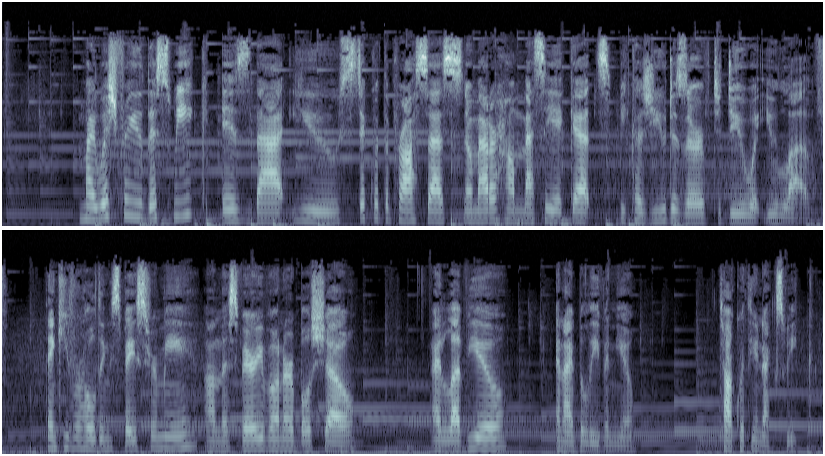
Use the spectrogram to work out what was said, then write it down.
My wish for you this week is that you stick with the process no matter how messy it gets because you deserve to do what you love. Thank you for holding space for me on this very vulnerable show. I love you and I believe in you. Talk with you next week.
